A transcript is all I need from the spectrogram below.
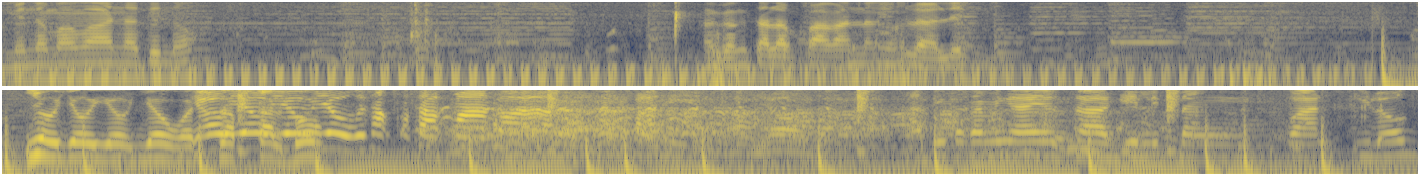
May namamana doon, oh. Hanggang talampakan lang yung lalim. Yo, yo, yo, yo. What's up, Kalbo? Yo, usak usak mga kapani. Nandito kami ngayon sa gilid ng kwan, ilog,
